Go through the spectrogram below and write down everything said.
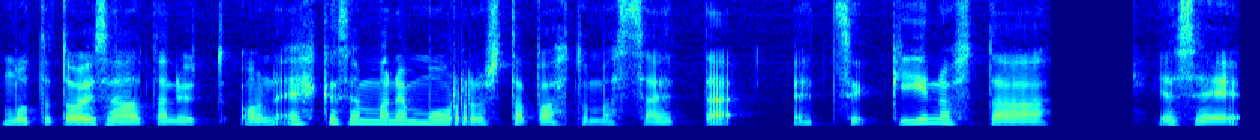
Mutta toisaalta nyt on ehkä semmoinen murros tapahtumassa, että, että se kiinnostaa ja se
